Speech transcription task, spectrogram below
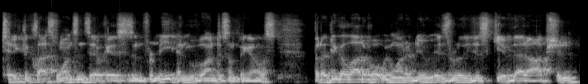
take the class once and say, okay, this isn't for me and move on to something else. But I think a lot of what we want to do is really just give that option.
